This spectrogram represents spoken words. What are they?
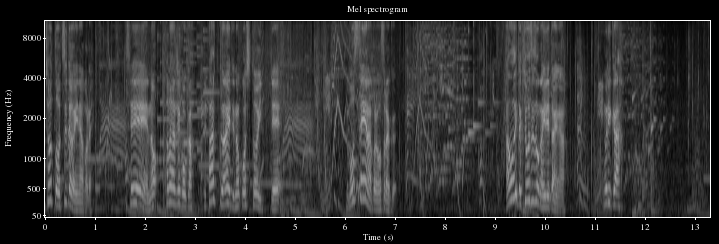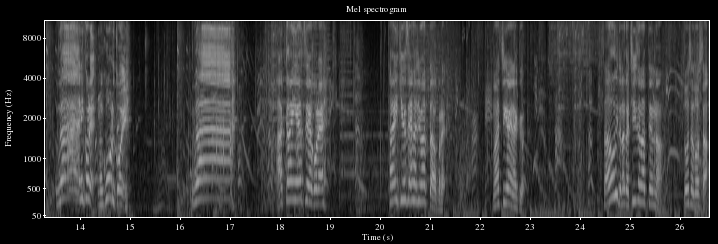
ちょっと落ち着いた方がいいなこれ。せーの。こんな感じでいこうか。でパックンあえて残しといて。ボス戦やなこれおそらく。青いと強制相関入れたいな。無理か。うわー何これ。もうゴール来い。うわあかんやつやこれ。耐久戦始まったわこれ。間違いなく。さあ青いとなんか小さなってんな。どうしたどうした？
